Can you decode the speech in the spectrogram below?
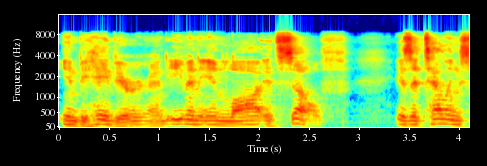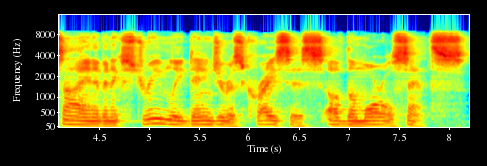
in behavior, and even in law itself, is a telling sign of an extremely dangerous crisis of the moral sense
